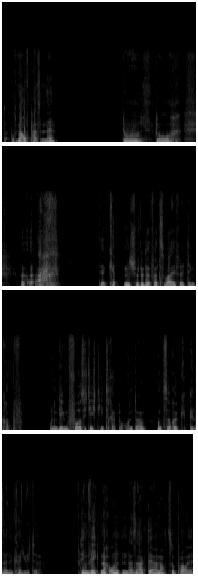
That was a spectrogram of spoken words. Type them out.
da muss man aufpassen, ne? Du, du, äh, ach. Der Captain schüttelte verzweifelt den Kopf und ging vorsichtig die Treppe runter und zurück in seine Kajüte. Auf dem Weg nach unten, da sagte er noch zu Paul,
